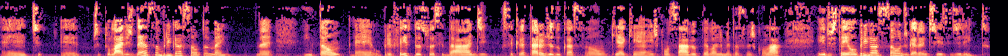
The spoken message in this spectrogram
é, titulares dessa obrigação também. Né? Então, é, o prefeito da sua cidade, o secretário de educação, que é quem é responsável pela alimentação escolar, eles têm a obrigação de garantir esse direito.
